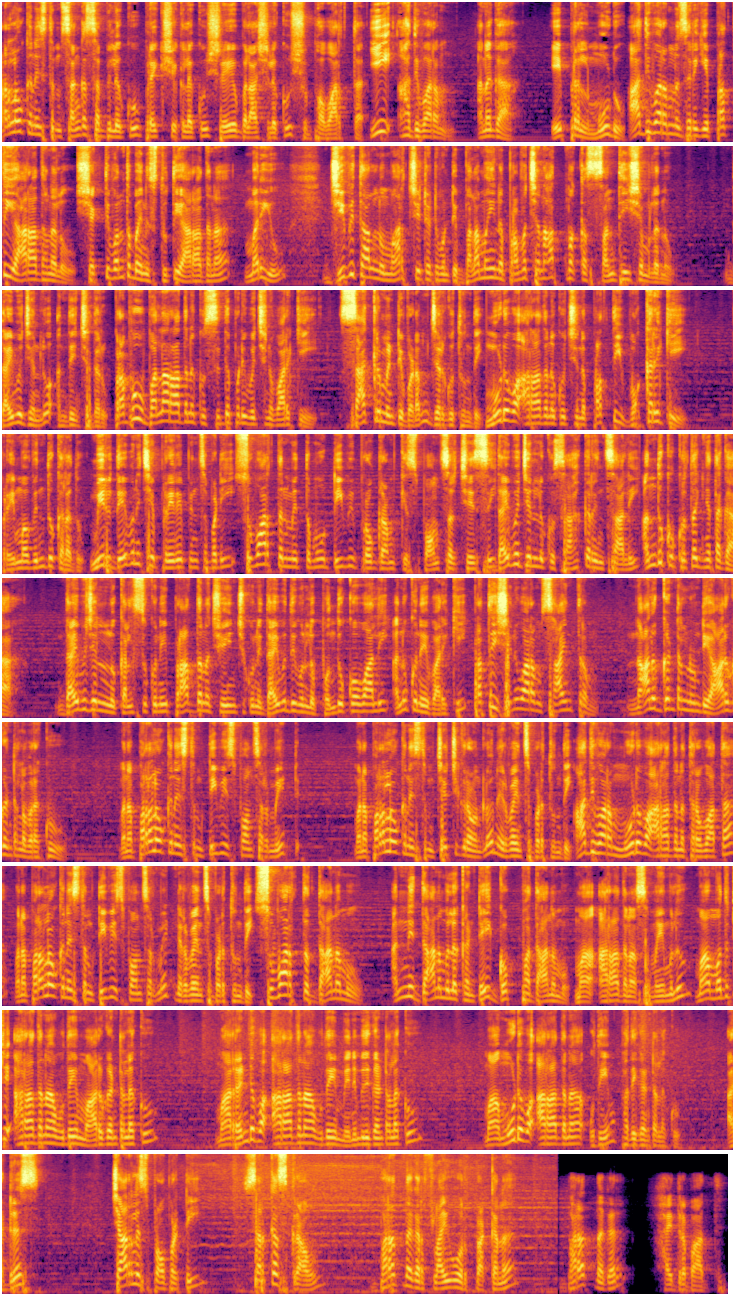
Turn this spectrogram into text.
పరలోకనిస్తం సంఘ సభ్యులకు ప్రేక్షకులకు శ్రేయోభిలాషులకు శుభవార్త. ఈ ఆదివారం అనగా ఏప్రిల్ మూడు ఆదివారంలో జరిగే ప్రతి ఆరాధనలో శక్తివంతమైన స్థుతి ఆరాధన మరియు జీవితాలను మార్చేటటువంటి బలమైన ప్రవచనాత్మక సందేశములను దైవజనులు అందించెదరు. ప్రభు బలారాధనకు సిద్ధపడి వచ్చిన వారికి సాక్రమెంట్ ఇవ్వడం జరుగుతుంది. మూడవ ఆరాధనకు వచ్చిన ప్రతి ఒక్కరికి ప్రేమ విందు కలదు. మీరు దేవునిచే ప్రేరేపించబడి సువార్త నిమిత్తము టీవీ ప్రోగ్రామ్కి స్పాన్సర్ చేసి దైవజనులకు సహకరించాలి. అందుకు కృతజ్ఞతగా దైవజనులను కలుసుకుని ప్రార్థన చేయించుకుని దైవదీవులు పొందుకోవాలి అనుకునే వారికి ప్రతి శనివారం సాయంత్రం నాలుగు గంటల నుండి ఆరు గంటల వరకు మన పరలోకనిస్తం టీవీ స్పాన్సర్ మీట్ మన పరలోకనిస్తం చర్చ్ గ్రౌండ్లో నిర్వహించబడుతుంది. ఆదివారం మూడవ ఆరాధన తర్వాత మన పరలోకనిస్తం టీవీ స్పాన్సర్ మీట్ నిర్వహించబడుతుంది. సువార్త దానము అన్ని దానముల కంటే గొప్ప దానము. మా ఆరాధన సమయములు మా మొదటి ఆరాధన ఉదయం ఆరు గంటలకు మా రెండవ ఆరాధన ఉదయం ఎనిమిది గంటలకు మా మూడవ ఆరాధన ఉదయం పది గంటలకు. Address Charles property circus ground Bharat Nagar flyover प्रकन Bharat Nagar Hyderabad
